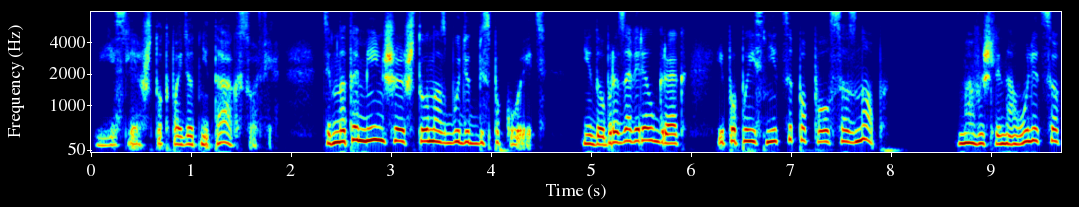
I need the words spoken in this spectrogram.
«Если что-то пойдет не так, Софи, темнота меньшее, что нас будет беспокоить», — недобро заверил Грег, и по пояснице пополз озноб. Мы вышли на улицу,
